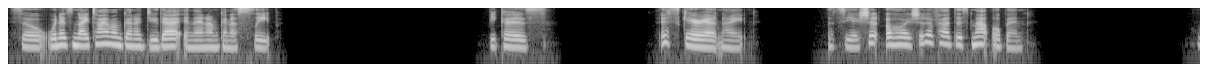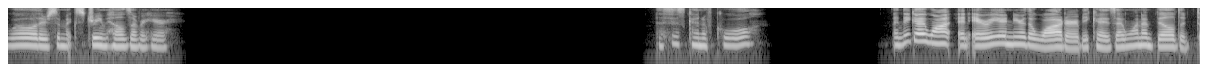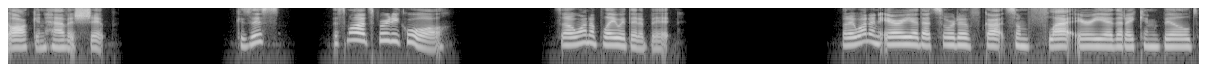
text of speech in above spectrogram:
So when it's nighttime, I'm going to do that and then I'm going to sleep. Because it's scary at night. Let's see, I should, oh, I should have had this map open. Whoa, there's some extreme hills over here. This is kind of cool. I think I want an area near the water because I want to build a dock and have a ship. Cause this this mod's pretty cool. So I want to play with it a bit. But I want an area that's sort of got some flat area that I can build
